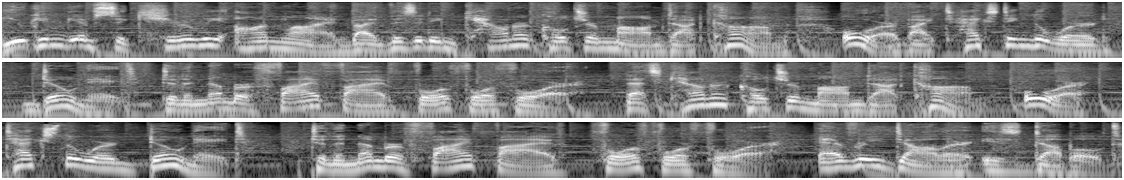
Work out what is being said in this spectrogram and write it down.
You can give securely online by visiting counterculturemom.com or by texting the word donate to the number 55444. That's counterculturemom.com or text the word donate to the number 55444. Every dollar is doubled.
